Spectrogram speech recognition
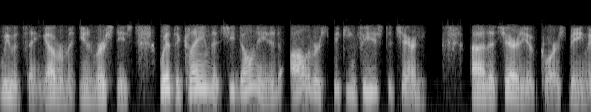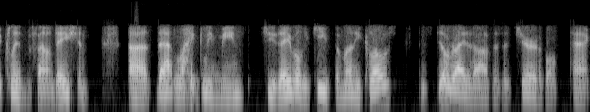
we would say government universities, with the claim that she donated all of her speaking fees to charity. Uh, the charity, of course, being the Clinton Foundation. Uh, that likely means she's able to keep the money close and still write it off as a charitable tax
